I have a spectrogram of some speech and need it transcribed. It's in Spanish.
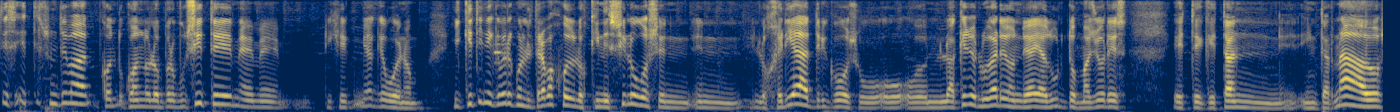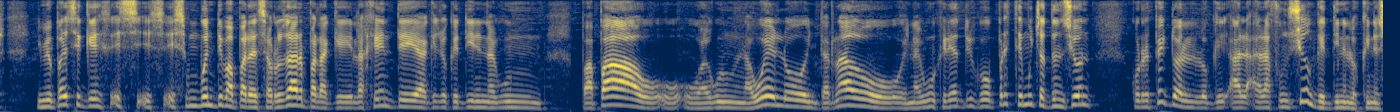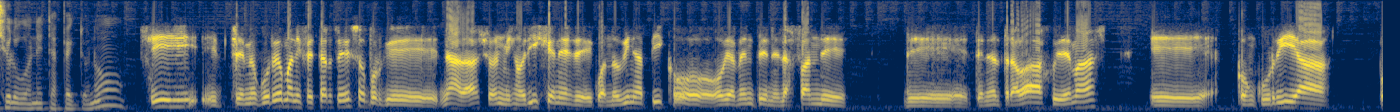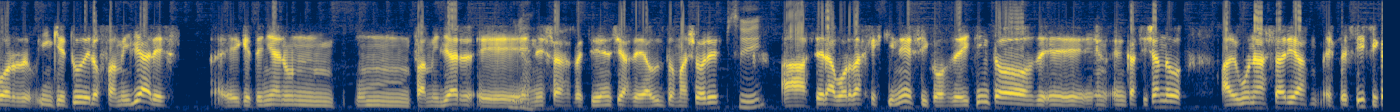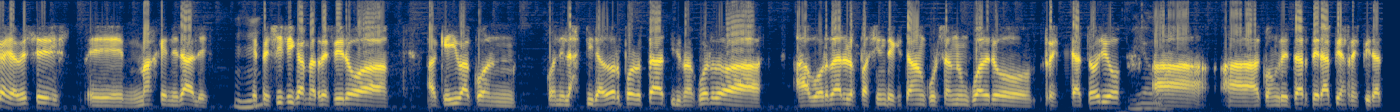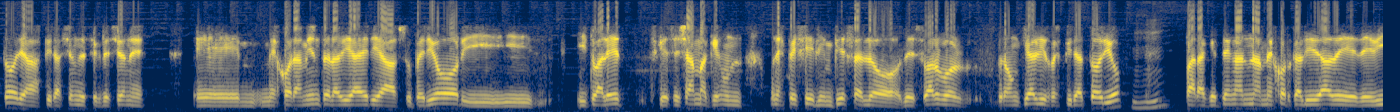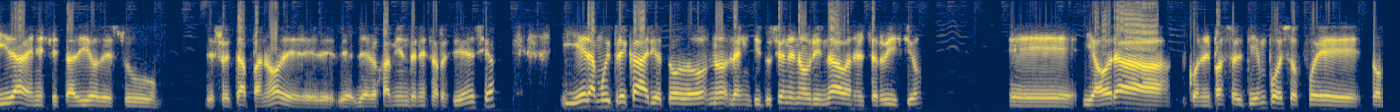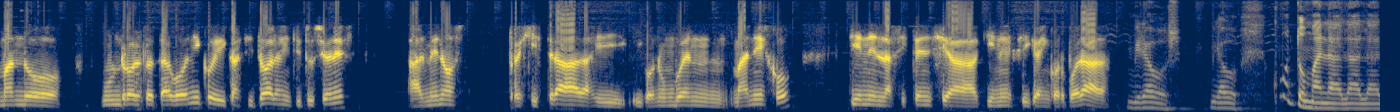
Este, este, es un tema, cuando, lo propusiste, me, dije, mira qué bueno. ¿Y qué tiene que ver con el trabajo de los kinesiólogos en, los geriátricos o, en aquellos lugares donde hay adultos mayores este, que están eh, internados? Y me parece que es, es, es, un buen tema para desarrollar, para que la gente, aquellos que tienen algún papá o, algún abuelo internado o en algún geriátrico, preste mucha atención con respecto a lo que a la, función que tienen los kinesiólogos en este aspecto, ¿no? Sí, eh, se me ocurrió manifestarte eso porque nada, yo en mis orígenes de cuando vine a Pico, obviamente en el afán de, de tener trabajo y demás, eh, concurría por inquietud de los familiares eh, que tenían un, un familiar eh, en esas residencias de adultos mayores a hacer abordajes kinésicos de distintos, de, encasillando algunas áreas específicas y a veces eh, más generales. Específicas me refiero a, a que iba con, con el aspirador portátil, me acuerdo, a, abordar a los pacientes que estaban cursando un cuadro respiratorio, a, a concretar terapias respiratorias, aspiración de secreciones eh, mejoramiento de la vía aérea superior y, y, toilet, que se llama, que es una especie de limpieza de, lo, de su árbol bronquial y respiratorio, para que tengan una mejor calidad de, vida en ese estadio de su, de su etapa ¿no? de, alojamiento en esa residencia. Y era muy precario todo, no, las instituciones no brindaban el servicio. Eh, y ahora, con el paso del tiempo, eso fue tomando un rol protagónico y casi todas las instituciones al menos registradas y, con un buen manejo, tienen la asistencia kinésica incorporada. Mira vos, mira vos. ¿Cómo toman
